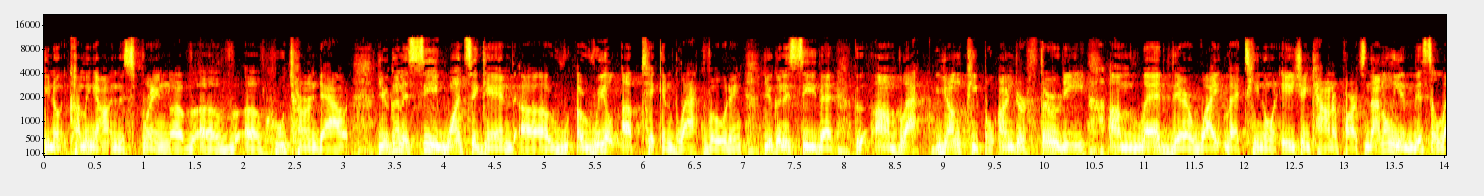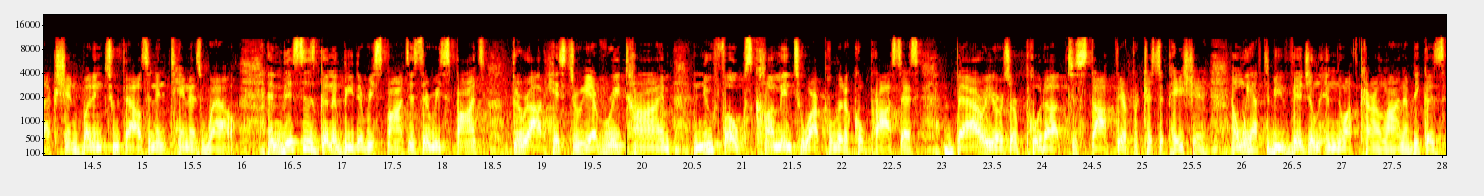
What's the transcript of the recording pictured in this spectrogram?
you know, coming out in the spring of, of, of who turned out, you're going to see once again a, a, real uptick in black voting. You're going to see that um, black young people under 30 um, led their white, Latino, and Asian counterparts, not only in this election, but in 2010 as well. And this is going to be the response. It's the response throughout history. Every time new folks come into our political process, barriers are put up to stop their participation. And we have to be vigilant in North Carolina because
